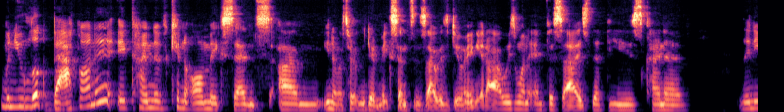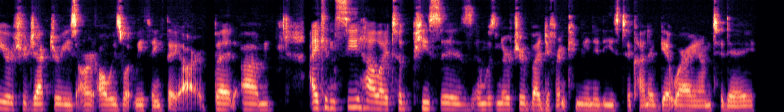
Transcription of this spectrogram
when you look back on it, it kind of can all make sense. Um, you know, it certainly didn't make sense as I was doing it. I always want to emphasize that these kind of linear trajectories aren't always what we think they are. But um, I can see how I took pieces and was nurtured by different communities to kind of get where I am today.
